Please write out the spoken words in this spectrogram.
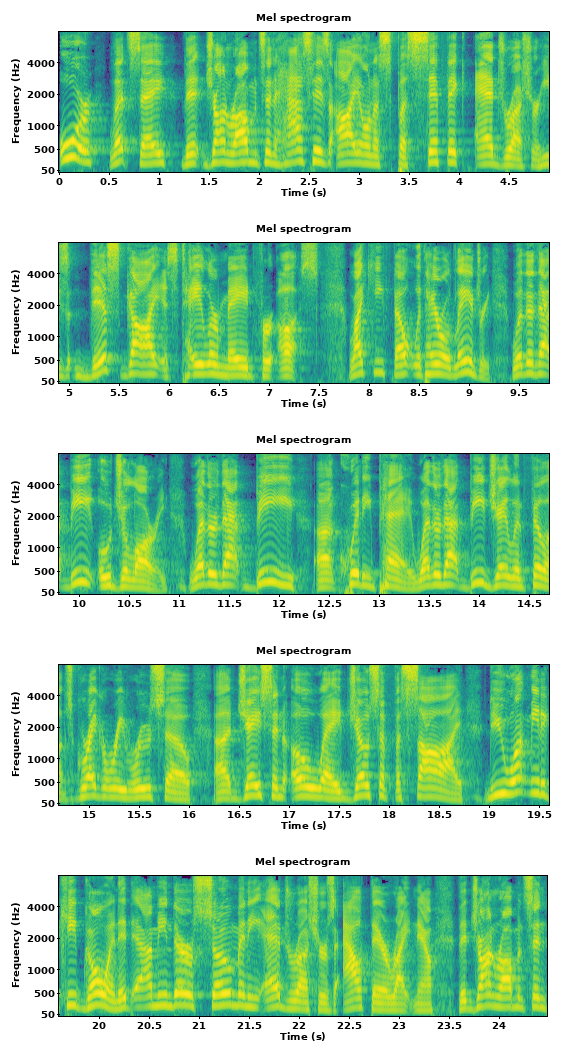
Or let's say that Jon Robinson has his eye on a specific edge rusher. He's this guy is tailor made for us, like he felt with Harold Landry. Whether that be Ojulari, whether that be uh, Kwity Paye, whether that be Jaelan Phillips, Gregory Rousseau, uh, Jayson Oweh, Joseph Ossai. Do you want me to keep going? It, I mean, there are so many edge rushers out there right now that Jon Robinson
